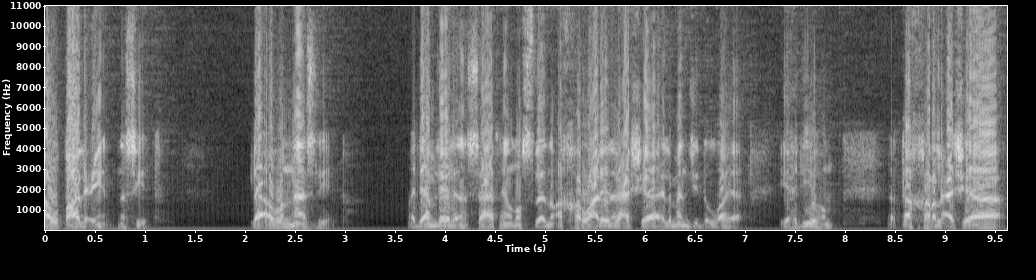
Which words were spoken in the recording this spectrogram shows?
أو طالعين نسيت. لا أظن نازلين. ما دام ليلا الساعة اثنين ونص لأنه أخروا علينا العشاء أهل منجد الله يهديهم. تأخر العشاء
